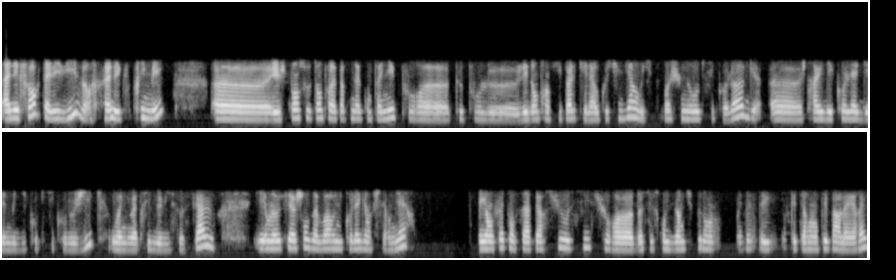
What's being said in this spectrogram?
Elle est forte, elle est vive, elle est exprimée. Euh, et je pense autant pour la personne accompagnée pour, euh, que pour le l'aidant principal qui est là au quotidien, oui. Moi, je suis neuropsychologue, euh, je travaille des collègues médico-psychologiques ou animatrices de vie sociale, et on a aussi la chance d'avoir une collègue infirmière. Et en fait, on s'est aperçu aussi sur, euh, bah, c'est ce qu'on disait un petit peu dans les qui était remonté par l'ARS,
